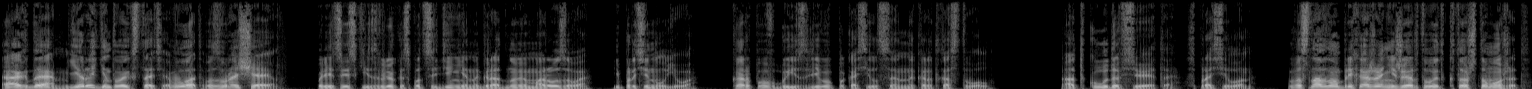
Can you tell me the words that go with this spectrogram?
Ах да, Ерыгин твой, кстати, вот, возвращаю. Полицейский извлек из-под сиденья наградное Морозова и протянул его. Карпов боязливо покосился на короткоствол. «Откуда все это?» — спросил он. «В основном прихожане жертвуют кто что может.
